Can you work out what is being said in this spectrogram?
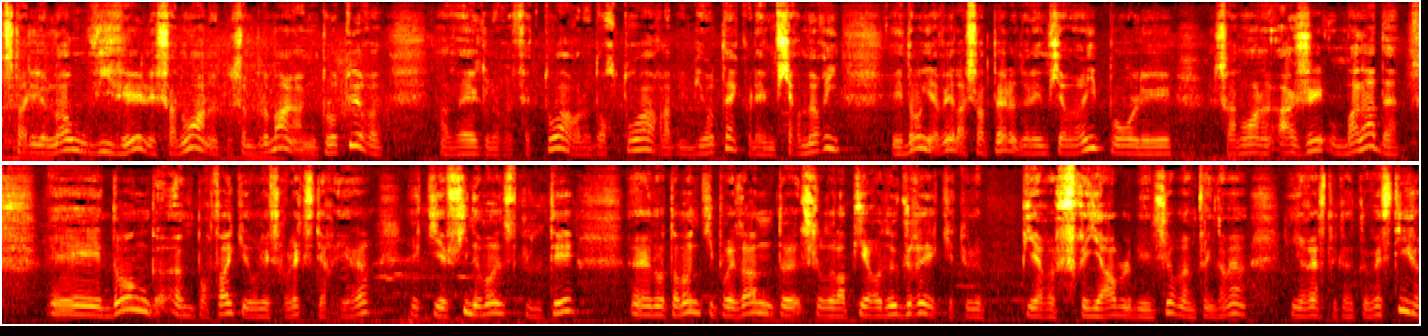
c'est-à-dire là où vivaient les chanoines, tout simplement, en clôture, avec le réfectoire, le dortoir, la bibliothèque, l'infirmerie. Et donc il y avait la chapelle de l'infirmerie pour les chanoines âgés ou malades. Et donc un portail qui donnait sur l'extérieur et qui est finement sculpté, euh, notamment qui présente sur de la pierre de grès, qui est une pierre friable, bien sûr, mais enfin quand même, il reste quelques vestiges.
